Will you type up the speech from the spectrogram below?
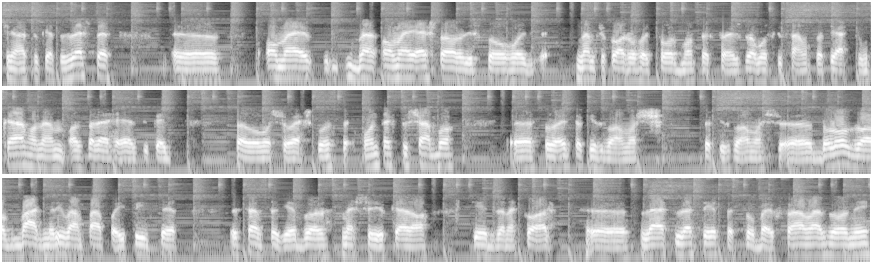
csináltuk ezt az estet, amely, amely este arról is szól, hogy nem csak arról, hogy Torban szexuális Gravoszki számokat játszunk el, hanem azt belehelyezzük egy felolvasóes kontextusába. Szóval egy tök izgalmas, tök izgalmas dolog. A Wagner Iván pápai pincér szemszögéből meséljük el a két zenekar lelkületét, ezt próbáljuk felvázolni,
